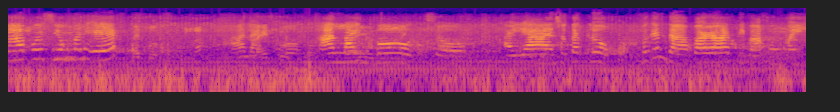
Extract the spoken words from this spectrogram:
Tapos, yung maliit, Light boat. Ah, light boat. Ah, light boat. So, ayan. So, tatlo. Maganda para, di ba, kung may,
